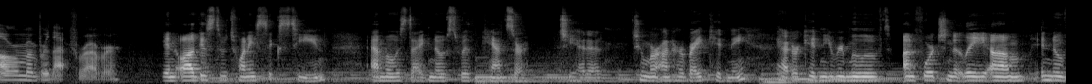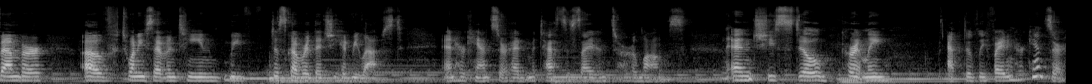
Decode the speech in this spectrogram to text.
I'll remember that forever. In August of 2016, Emma was diagnosed with cancer. She had a tumor on her right kidney, had her kidney removed. Unfortunately, um, in November of 2017, we discovered that she had relapsed and her cancer had metastasized into her lungs. And she's still currently actively fighting her cancer.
